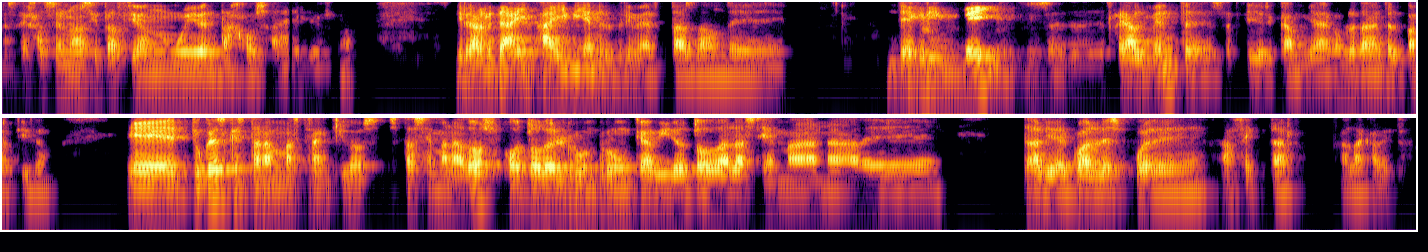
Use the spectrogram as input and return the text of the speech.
les dejas en una situación muy ventajosa a ellos, ¿no? Y realmente ahí, ahí viene el primer touchdown de, de Green Bay, realmente, es decir, cambia completamente el partido. Eh, ¿Tú crees que estarán más tranquilos esta semana 2 o todo el run run que ha habido toda la semana de tal y de cual les puede afectar a la cabeza?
